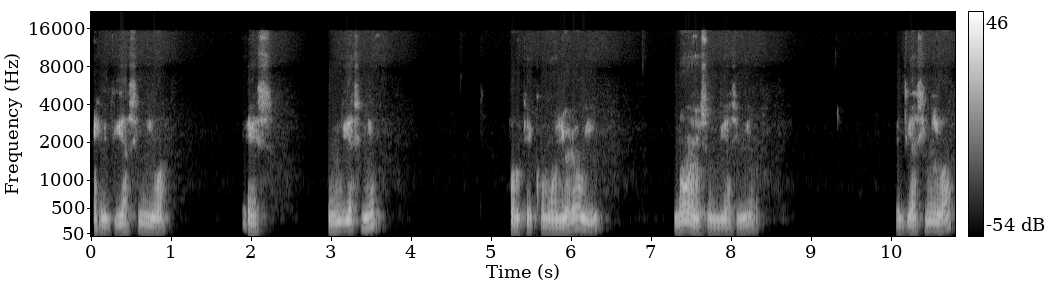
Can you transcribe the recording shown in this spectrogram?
el día sin IVA es un día sin IVA? Porque como yo lo vi, no es un día sin IVA. El día sin IVA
